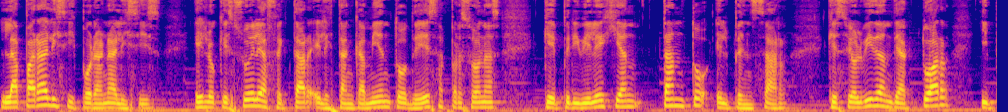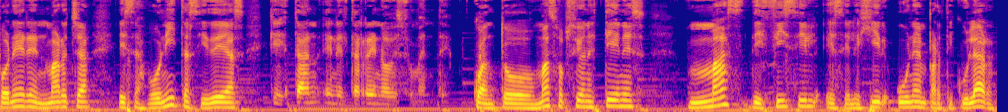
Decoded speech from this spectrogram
La parálisis por análisis es lo que suele afectar el estancamiento de esas personas que privilegian tanto el pensar que se olvidan de actuar y poner en marcha esas bonitas ideas que están en el terreno de su mente. Cuanto más opciones tienes, más difícil es elegir una en particular,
